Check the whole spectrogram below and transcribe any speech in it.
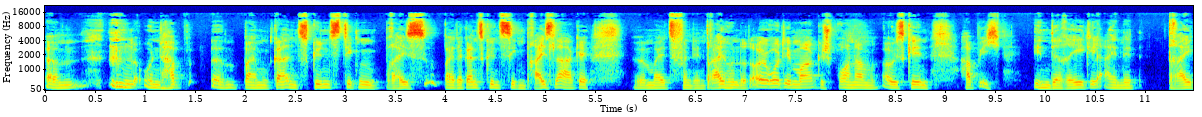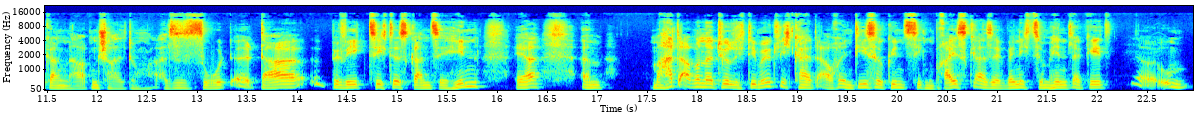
ähm, und habe ähm, beim ganz günstigen Preis, bei der ganz günstigen Preislage, wenn wir jetzt von den 300 Euro, die wir gesprochen haben, ausgehen, habe ich in der Regel eine Dreigang-Nabenschaltung. Also so, äh, da bewegt sich das Ganze hin. Ja, ähm, man hat aber natürlich die Möglichkeit, auch in dieser günstigen Preisklasse, wenn ich zum Händler gehe, äh, um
